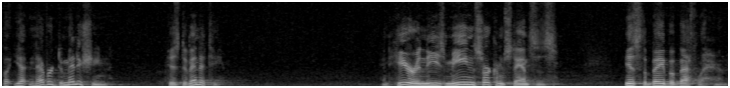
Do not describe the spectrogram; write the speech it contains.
but yet never diminishing his divinity. And here, in these mean circumstances, is the babe of Bethlehem,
